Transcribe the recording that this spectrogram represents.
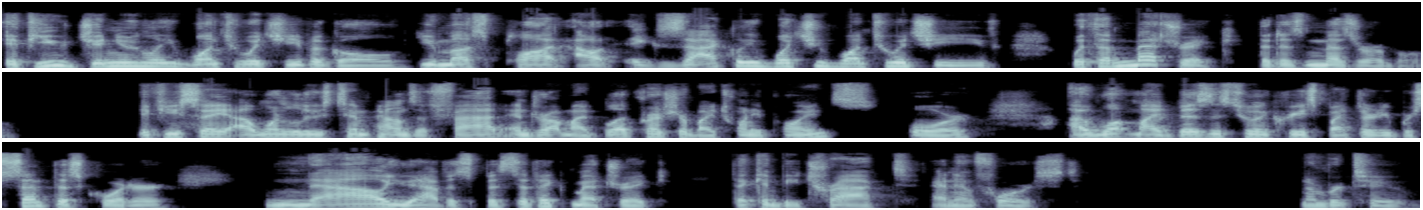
If you genuinely want to achieve a goal, you must plot out exactly what you want to achieve with a metric that is measurable. If you say, I want to lose 10 pounds of fat and drop my blood pressure by 20 points, or I want my business to increase by 30% this quarter, now you have a specific metric that can be tracked and enforced. Number two,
